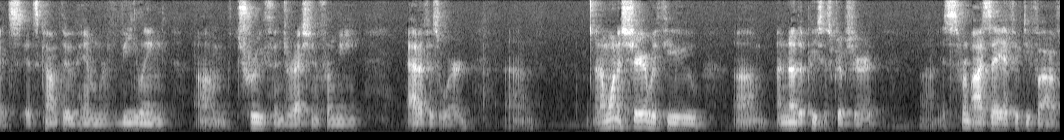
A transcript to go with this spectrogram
it's it's come through Him revealing um, truth and direction for me out of His Word. Um, and I want to share with you um, another piece of scripture. Uh, it's from Isaiah 55,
